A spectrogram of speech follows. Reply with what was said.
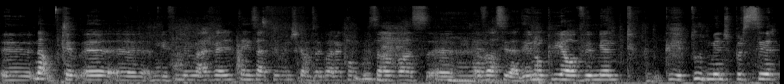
Uh, não, porque uh, uh, a minha filha mais velha tem exatamente, chegamos agora à conclusão, a vossa, a vossa idade. Eu não queria, obviamente, queria tudo menos parecer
